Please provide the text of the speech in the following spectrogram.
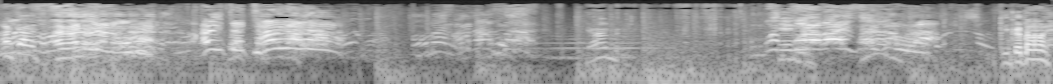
あかんあかん言い方悪い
